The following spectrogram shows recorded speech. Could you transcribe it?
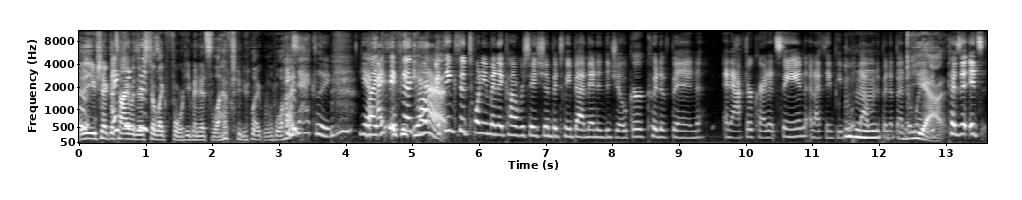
And then you check the I time and there's that's- still like 40 minutes left, and you're like, what? Exactly. Yeah, Like, I think if he- that con- yeah. I think the 20 minute conversation between Batman and the Joker could have been an after credit scene and I think people that would have been a better way. Yeah. Cuz it, it's cuz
